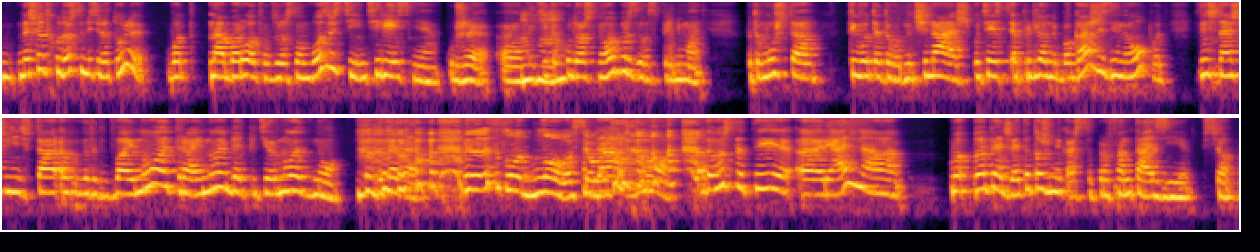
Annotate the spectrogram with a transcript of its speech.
насчет художественной литературы, вот наоборот, во взрослом возрасте интереснее уже э, угу. какие-то художественные образы воспринимать. потому что ты вот это вот начинаешь, у тебя есть определенный багаж, жизненный опыт, ты начинаешь видеть втор, вот это двойное, тройное, блядь, пятерное дно. Вот это. Мне нравится слово «дно» во всем Да, этом. дно. Потому что ты э, реально... Опять же, это тоже, мне кажется, про фантазии все.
